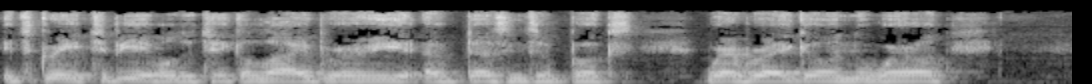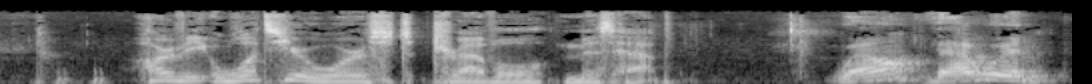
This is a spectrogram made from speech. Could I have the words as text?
It's great to be able to take a library of dozens of books wherever I go in the world. Harvey, what's your worst travel mishap? Well, that would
